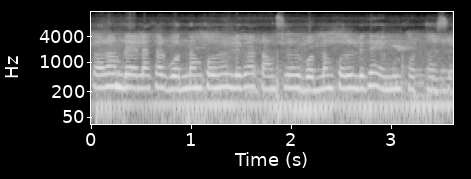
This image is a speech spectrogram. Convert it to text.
তারা আমরা এলাকার বদনাম করার লেগে কাউন্সিলর বদনাম করার লেগে এমন করতেছে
